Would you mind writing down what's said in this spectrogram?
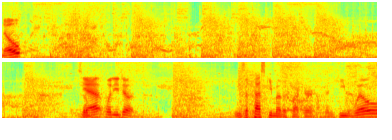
nope. Yeah, what are you doing? He's a pesky motherfucker, and he will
